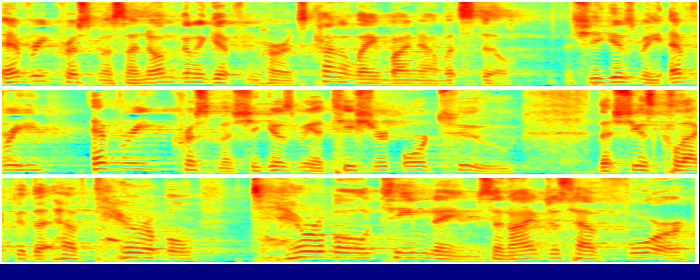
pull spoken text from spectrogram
every Christmas, I know I'm going to get from her, it's kind of lame by now, but still, she gives me every every Christmas she gives me a t-shirt or two that she has collected that have terrible terrible team names and I just have four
